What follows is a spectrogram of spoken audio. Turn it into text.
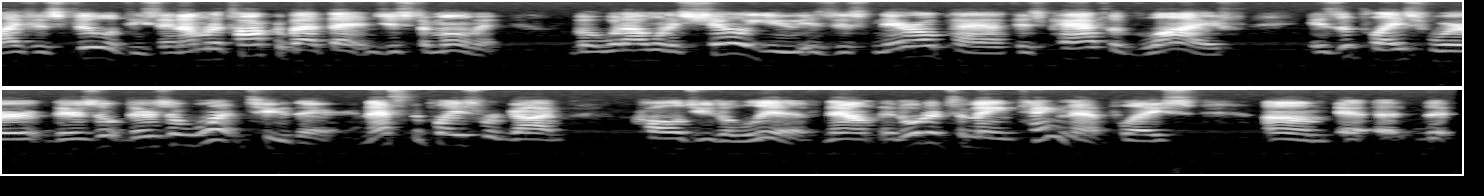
Life is filled with these. And I'm going to talk about that in just a moment. But what I want to show you is this narrow path, this path of life, is a place where there's a there's a want to there, and that's the place where God called you to live. Now, in order to maintain that place, um, uh, it,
